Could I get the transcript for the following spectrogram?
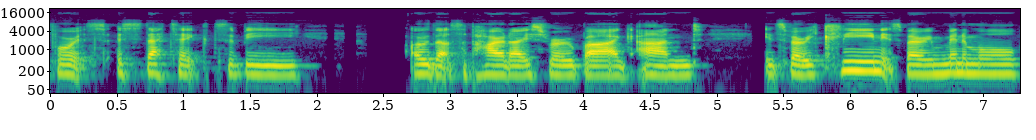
for its aesthetic to be, oh, that's a Paradise Row bag. And it's very clean, it's very minimal,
